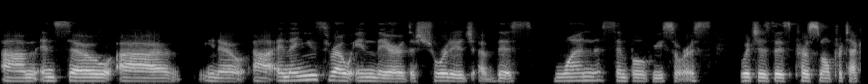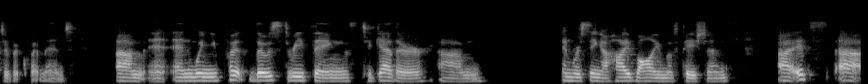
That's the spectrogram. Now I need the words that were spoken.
Um, and so uh, you know, uh, and then you throw in there the shortage of this one simple resource which is this personal protective equipment. Um, and, and, when you put those three things together, um, and we're seeing a high volume of patients, uh, it's uh,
